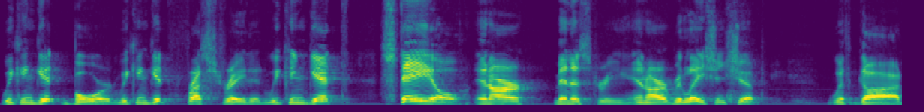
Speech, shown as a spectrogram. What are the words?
We can get bored, we can get frustrated, we can get stale in our ministry, in our relationship with God.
